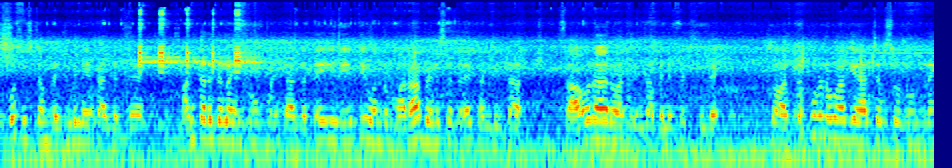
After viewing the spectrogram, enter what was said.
ಇಕೋಸಿಸ್ಟಮ್ ರೆಜುವಿನೇಟ್ ಆಗುತ್ತೆ. ಅಂತರ್ಜಲ ಇಂಪ್ರೂವ್ಮೆಂಟ್ ಆಗುತ್ತೆ. ಈ ರೀತಿ ಒಂದು ಮರ ಬೆಳೆಸಿದ್ರೆ ಖಂಡಿತ ಸಾವಿರಾರು ಅದರಿಂದ ಬೆನಿಫಿಟ್ಸ್ ಇದೆ. ಸೊ ಅರ್ಥಪೂರ್ಣವಾಗಿ ಆಚರಿಸೋದು ಅಂದರೆ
